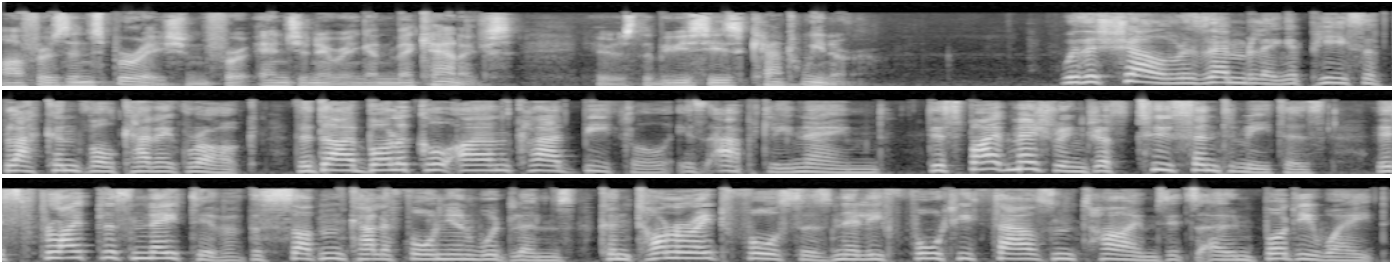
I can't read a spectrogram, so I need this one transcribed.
offers inspiration for engineering and mechanics. Here's the BBC's Kat Wiener. With a shell resembling a piece of blackened volcanic rock, the diabolical ironclad beetle is aptly named. Despite measuring just two centimetres, this flightless native of the southern Californian woodlands can tolerate forces nearly 40,000 times its own body weight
